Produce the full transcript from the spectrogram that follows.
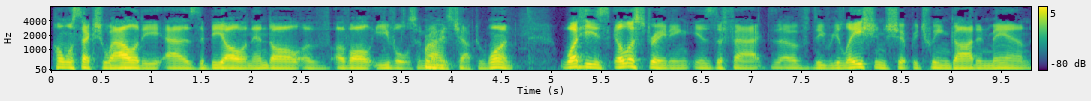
homosexuality as the be all and end all of of all evils in right. Romans chapter one. What he's illustrating is the fact of the relationship between God and man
